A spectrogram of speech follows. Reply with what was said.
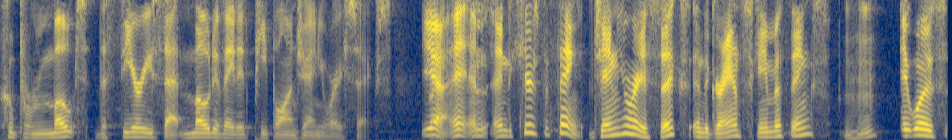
who promote the theories that motivated people on January 6th. yeah. And, and, and here's the thing January 6th, in the grand scheme of things, Mm-hmm. it was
